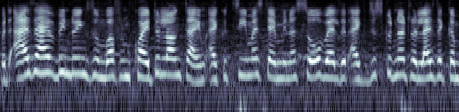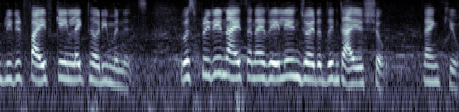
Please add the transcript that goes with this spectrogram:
But as I have been doing Zumba from quite a long time, I could see my stamina so well that I just could not realize I completed 5K in like 30 minutes. It was pretty nice and I really enjoyed the entire show. Thank you.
